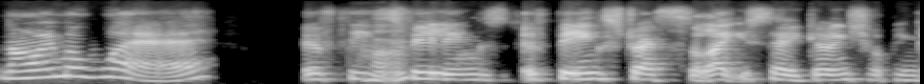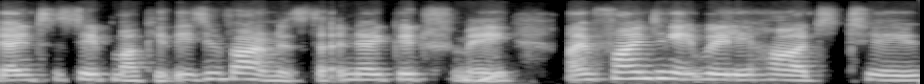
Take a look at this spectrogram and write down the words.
now I'm aware of these Uh-huh. feelings of being stressed. So like you say, going shopping, going to the supermarket, these environments that are no good for me. I'm finding it really hard to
